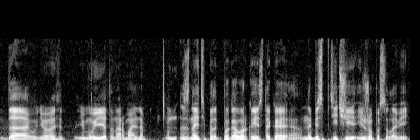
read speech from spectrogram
Да, у него, ему и это нормально. Знаете, по- поговорка есть такая, э, на бесптичье и жопа соловей.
